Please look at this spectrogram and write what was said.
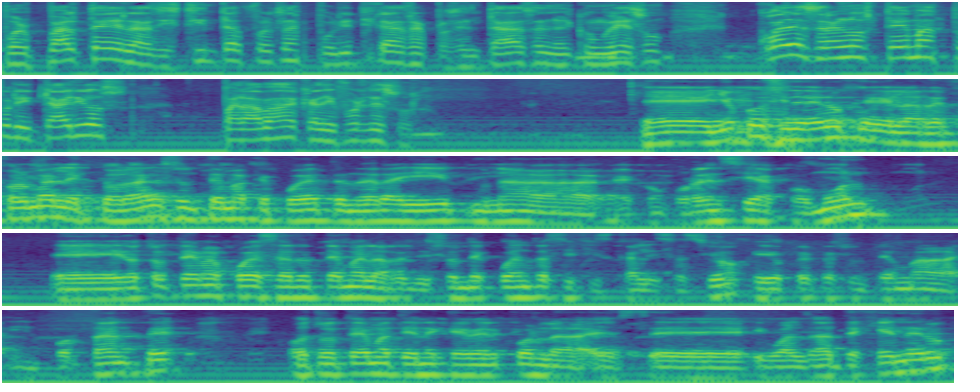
por parte de las distintas fuerzas políticas representadas en el Congreso, ¿cuáles serán los temas prioritarios para Baja California Sur? Eh, yo considero que la reforma electoral es un tema que puede tener ahí una eh, concurrencia común eh, otro tema puede ser el tema de la rendición de cuentas y fiscalización, que yo creo que es un tema importante. Otro tema tiene que ver con la este, igualdad de género,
